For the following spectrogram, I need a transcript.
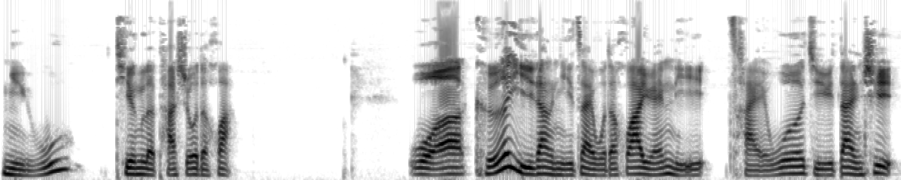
女巫听了他说的话：“我可以让你在我的花园里采莴苣，但是……”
